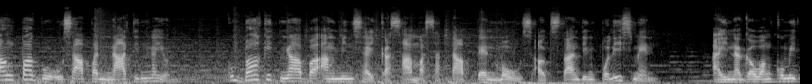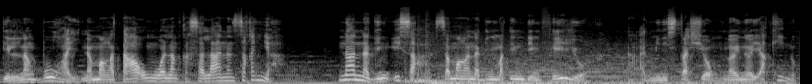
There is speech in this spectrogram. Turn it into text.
Ang pag-uusapan natin ngayon kung bakit nga ba ang Minsay kasama sa top 10 most outstanding policemen ay nagawang kumitil ng buhay ng mga taong walang kasalanan sa kanya na naging isa sa mga naging matinding failure ng Administrasyong Noynoy Aquino.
